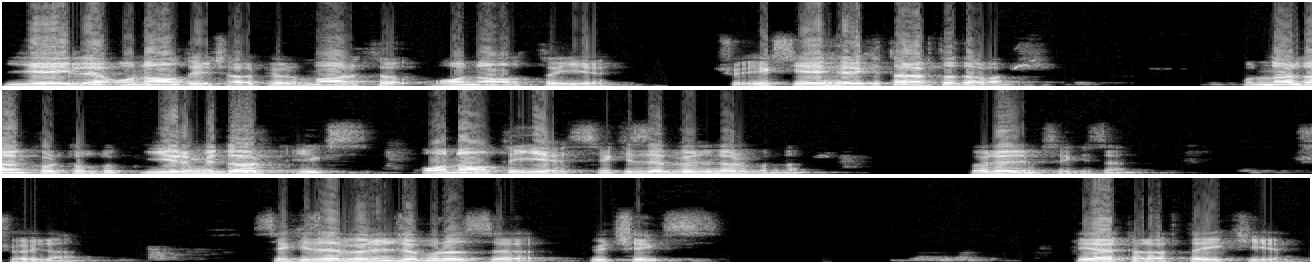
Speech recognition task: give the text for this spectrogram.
y ile 16'yı çarpıyorum. Artı 16y. Şu x, y her iki tarafta da var. Bunlardan kurtulduk. 24x, 16y. 8'e bölünür bunlar. Bölelim 8'e. Şöyle. 8'e bölünce burası 3x. Diğer tarafta 2y.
